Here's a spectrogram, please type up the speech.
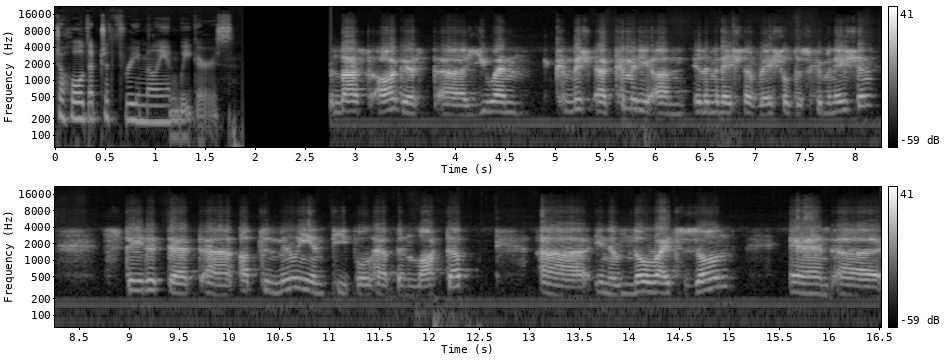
to hold up to 3 million Uyghurs. Last August, uh, UN commission, uh, Committee on Elimination of Racial Discrimination stated that uh, up to a million people have been locked up uh, in a no rights zone and uh,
